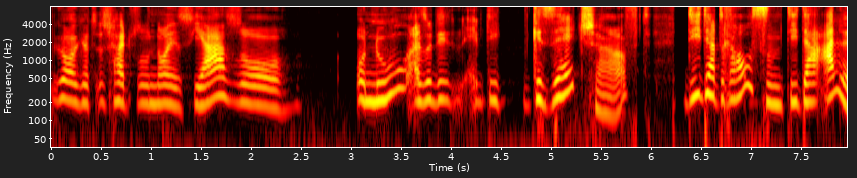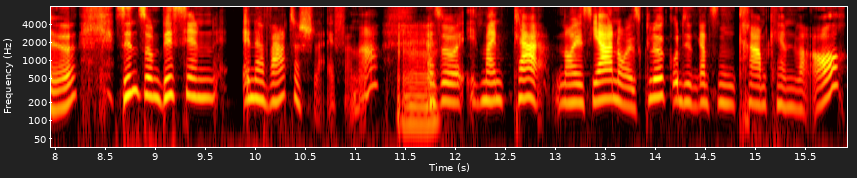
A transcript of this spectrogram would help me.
ja, jetzt ist halt so ein neues Jahr, so und nu, also die, die Gesellschaft, die da draußen, die da alle, sind so ein bisschen in der Warteschleife, ne? Also, ich meine, klar, neues Jahr, neues Glück und den ganzen Kram kennen wir auch.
